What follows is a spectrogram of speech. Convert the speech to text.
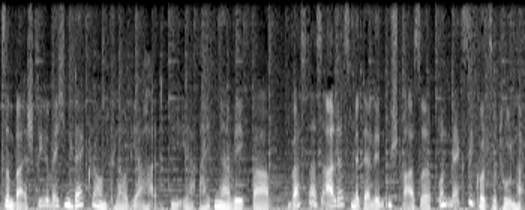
Zum Beispiel, welchen Background Claudia hat, wie ihr eigener Weg war, was das alles mit der Lindenstraße und Mexiko zu tun hat.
